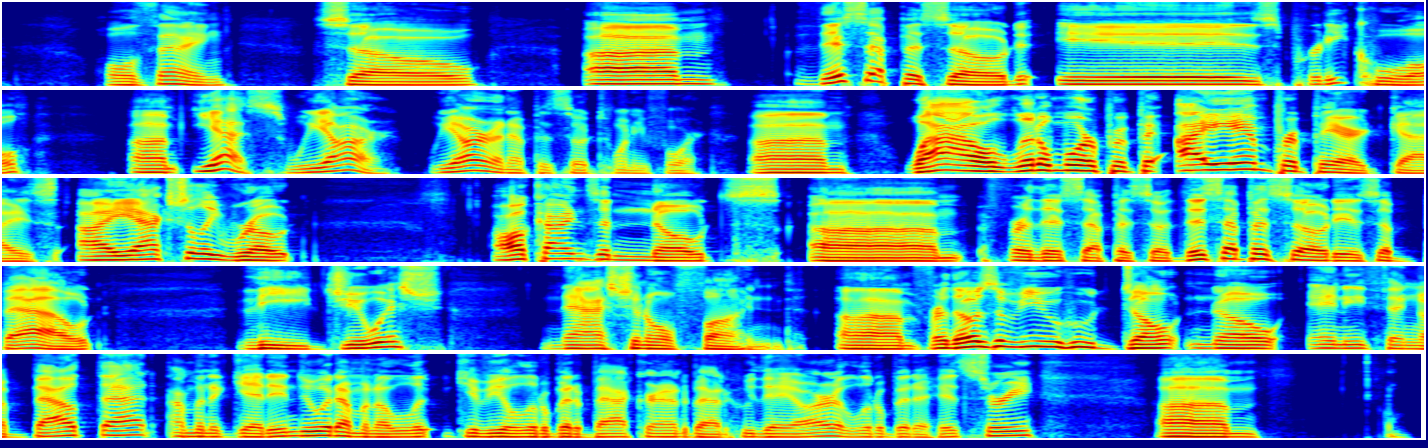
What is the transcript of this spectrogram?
whole thing. So, um, this episode is pretty cool. Um, yes, we are. We are on episode 24. Um, wow, a little more prepared. I am prepared, guys. I actually wrote all kinds of notes um, for this episode. This episode is about the Jewish National Fund. Um, for those of you who don't know anything about that, I'm going to get into it. I'm going to give you a little bit of background about who they are, a little bit of history. Um,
